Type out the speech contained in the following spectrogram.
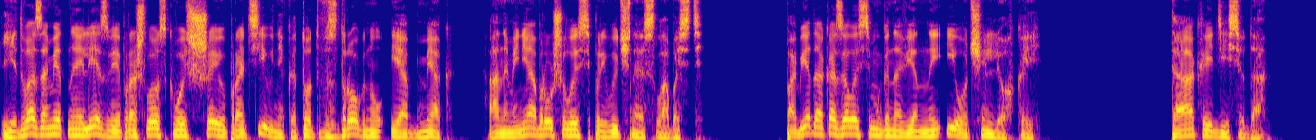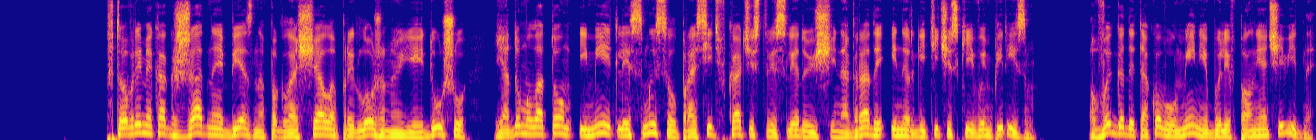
Едва заметное лезвие прошло сквозь шею противника, тот вздрогнул и обмяк, а на меня обрушилась привычная слабость. Победа оказалась мгновенной и очень легкой. «Так, иди сюда». В то время как жадная бездна поглощала предложенную ей душу, я думал о том, имеет ли смысл просить в качестве следующей награды энергетический вампиризм. Выгоды такого умения были вполне очевидны.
